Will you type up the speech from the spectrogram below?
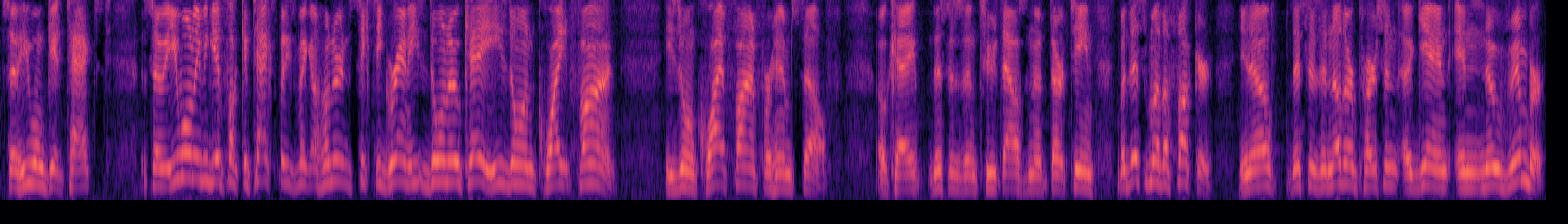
so he won't get taxed. So he won't even get fucking taxed, but he's making 160 grand. He's doing okay. He's doing quite fine. He's doing quite fine for himself. Okay? This is in 2013. But this motherfucker, you know, this is another person, again, in November.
